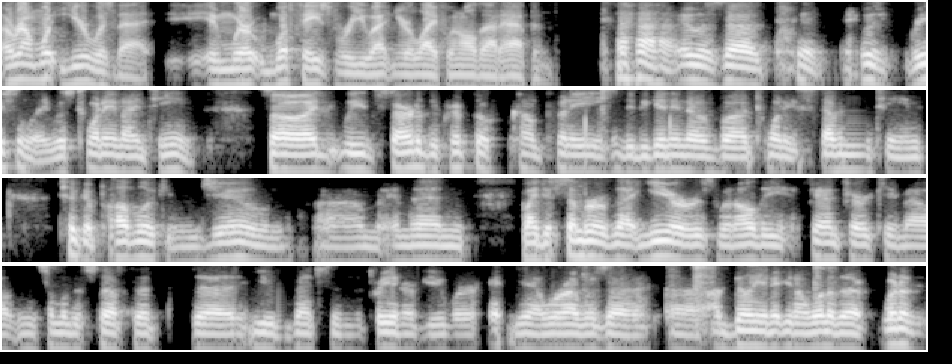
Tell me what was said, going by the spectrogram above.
around what year was that? And where what phase were you at in your life when all that happened? it was uh, it was recently. It was 2019. So I, we'd started the crypto company the beginning of uh, 2017. Took it public in June, um, and then by December of that year is when all the fanfare came out and some of the stuff that uh, you mentioned in the pre-interview, where yeah, where I was a a billionaire. You know, one of the one of the,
